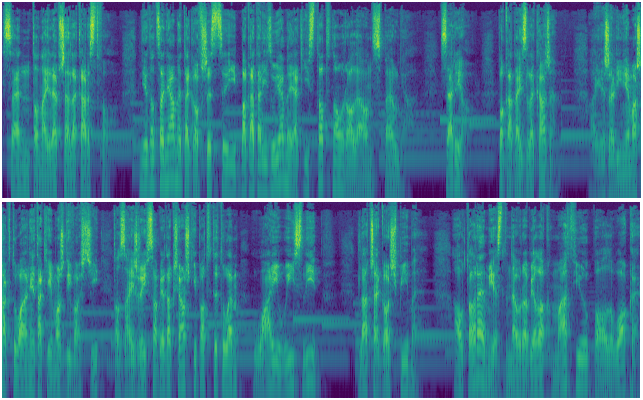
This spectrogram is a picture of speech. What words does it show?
Sen to najlepsze lekarstwo. Nie doceniamy tego wszyscy i bagatelizujemy, jak istotną rolę on spełnia. Serio, pogadaj z lekarzem. A jeżeli nie masz aktualnie takiej możliwości, to zajrzyj sobie do książki pod tytułem Why We Sleep? Dlaczego śpimy? Autorem jest neurobiolog Matthew Paul Walker.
